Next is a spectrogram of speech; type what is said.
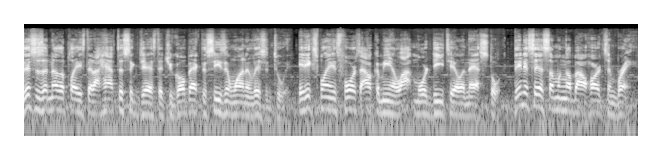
This is another place that I have to suggest that you go back to season one and listen to it. It explains force alchemy in a lot more detail in that story. Then it says something about hearts and brains.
